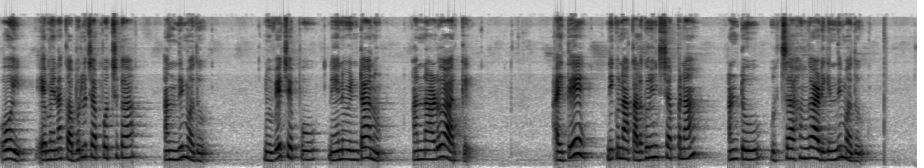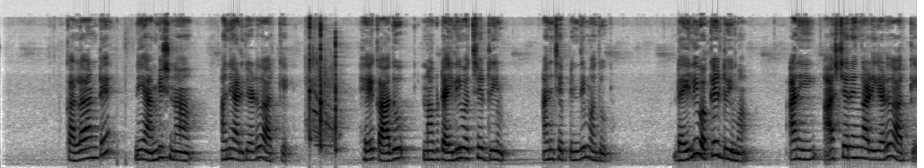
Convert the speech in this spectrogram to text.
ఓయ్ ఏమైనా కబుర్లు చెప్పొచ్చుగా? అంది మధు. నువ్వే చెప్పు నేను వింటాను అన్నాడు ఆర్కే. అయితే నీకు నా కల గురించి చెప్పనా? అంటూ ఉత్సాహంగా అడిగింది మధు. కళ అంటే నీ అంబిషనా? అని అడిగాడు ఆర్కే. హే కాదు నాకు డైలీ వచ్చే డ్రీమ్ అని చెప్పింది మధు. డైలీ ఒకే డ్రీమా? అని ఆశ్చర్యంగా అడిగాడు ఆర్కే.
